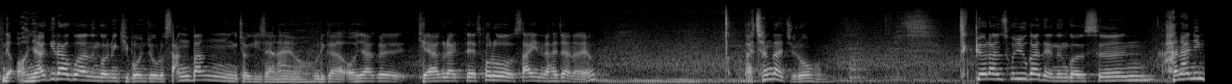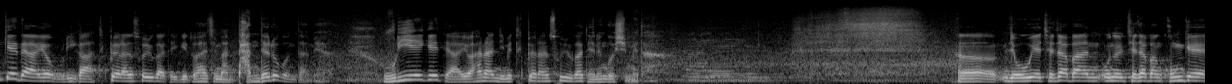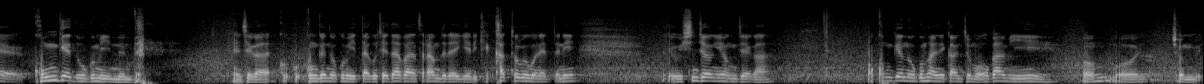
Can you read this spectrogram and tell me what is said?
근데 언약이라고 하는 거는 기본적으로 쌍방적이잖아요. 우리가 언약을 계약을 할 때 서로 사인을 하잖아요. 마찬가지로 특별한 소유가 되는 것은 하나님께 대하여 우리가 특별한 소유가 되기도 하지만 반대로 본다면 우리에게 대하여 하나님이 특별한 소유가 되는 것입니다. 어, 이제 오후에 제자반 오늘 제자반 공개 공개 녹음이 있는데 제가 고, 공개 녹음이 있다고 제자반 사람들에게 이렇게 카톡을 보냈더니 신정희 형제가 어, 공개 녹음하니까 좀 어감이 어, 뭐좀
